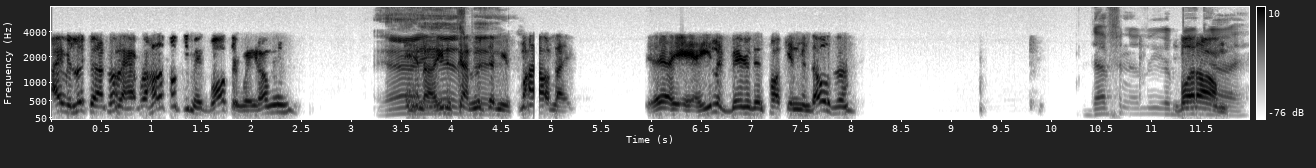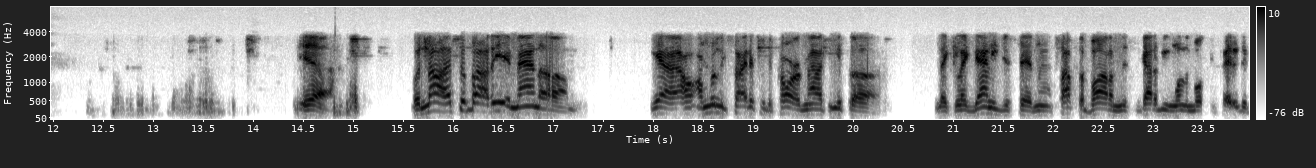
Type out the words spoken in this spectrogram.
I even looked at him. I told him, bro, how the fuck you make welterweight? I mean, Yeah, and uh, he he just kind of looked at me and smiled like, yeah, yeah, he looked bigger than fucking Mendoza. Definitely a big But um, guy. yeah. But no, that's about it, man. Um, yeah, I, I'm really excited for the card, man. I think it's uh, like like Danny just said, man, top to bottom, this has got to be one of the most competitive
